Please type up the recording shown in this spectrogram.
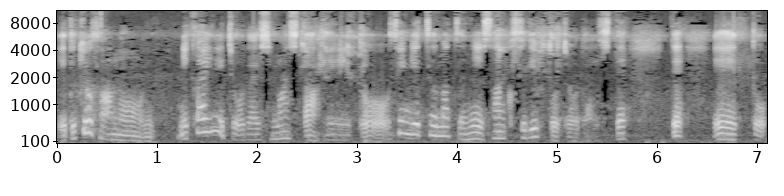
えっと、きよさん、あの、2回ね、頂戴しました。えっと、先月末にサンクスギフトを頂戴して、で、えっと、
